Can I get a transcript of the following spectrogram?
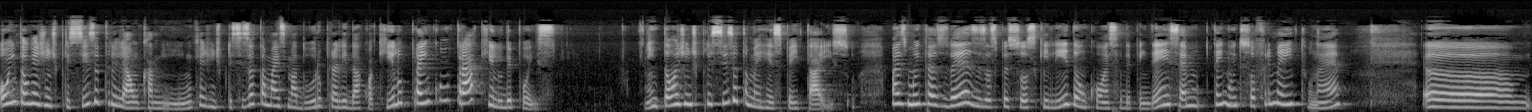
Ou então que a gente precisa trilhar um caminho, que a gente precisa estar tá mais maduro para lidar com aquilo, para encontrar aquilo depois. Então a gente precisa também respeitar isso. Mas muitas vezes as pessoas que lidam com essa dependência é, têm muito sofrimento, né? Uh,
